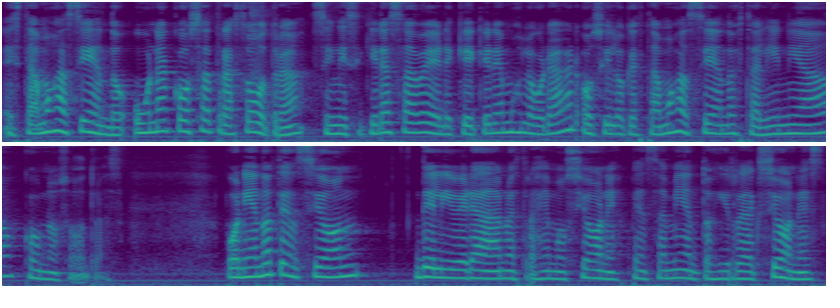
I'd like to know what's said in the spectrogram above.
Estamos haciendo una cosa tras otra sin ni siquiera saber qué queremos lograr o si lo que estamos haciendo está alineado con nosotras. Poniendo atención deliberada a nuestras emociones, pensamientos y reacciones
